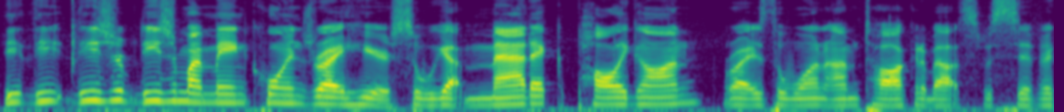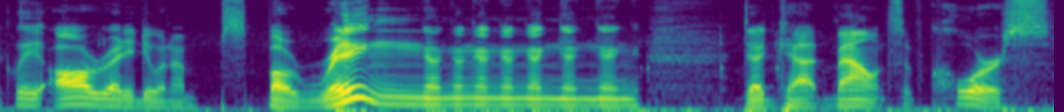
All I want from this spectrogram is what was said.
these are these are my main coins right here. So we got Matic Polygon, right, is the one I'm talking about specifically. Already doing a spring dead cat bounce, of course.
